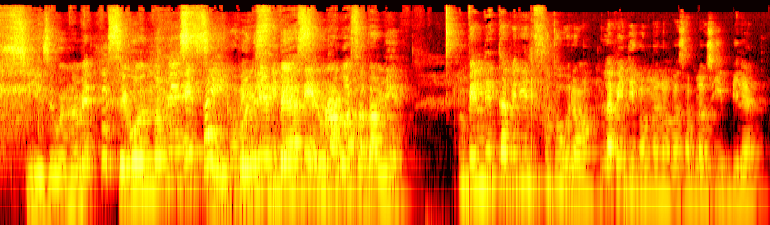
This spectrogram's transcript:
Sì, secondo me, secondo me sì, potrebbe essere una cosa da me. Vendetta per il futuro, la vedi come una cosa plausibile?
